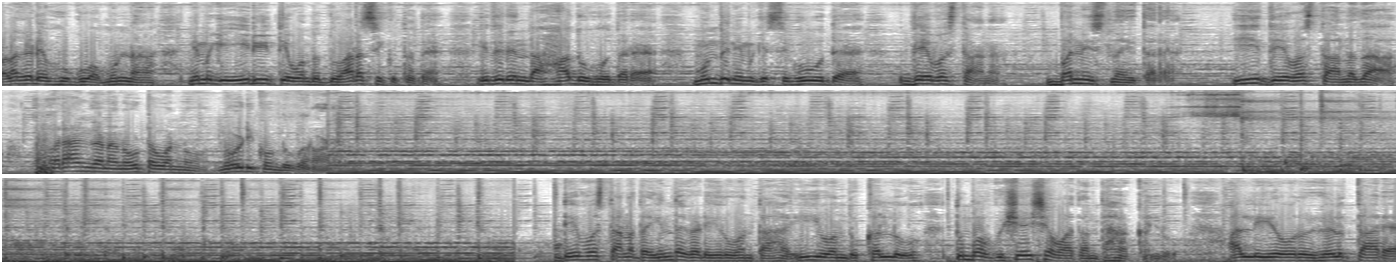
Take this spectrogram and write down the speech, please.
ಒಳಗಡೆ ಹೋಗುವ ಮುನ್ನ ನಿಮಗೆ ಈ ರೀತಿಯ ಒಂದು ದ್ವಾರ ಸಿಗುತ್ತದೆ. ಇದರಿಂದ ಹಾದು ಹೋದರೆ ಮುಂದೆ ನಿಮಗೆ ಸಿಗುವುದೇ ದೇವಸ್ಥಾನ. ಬನ್ನಿ ಸ್ನೇಹಿತರೆ, ಈ ದೇವಸ್ಥಾನದ ಹೊರಾಂಗಣ ನೋಟವನ್ನು ನೋಡಿಕೊಂಡು ಬರೋಣ. ದೇವಸ್ಥಾನದ ಹಿಂದಗಡೆ ಇರುವಂತಹ ಈ ಒಂದು ಕಲ್ಲು ತುಂಬಾ ವಿಶೇಷವಾದಂತಹ ಕಲ್ಲು. ಅಲ್ಲಿಯವರು ಹೇಳುತ್ತಾರೆ,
